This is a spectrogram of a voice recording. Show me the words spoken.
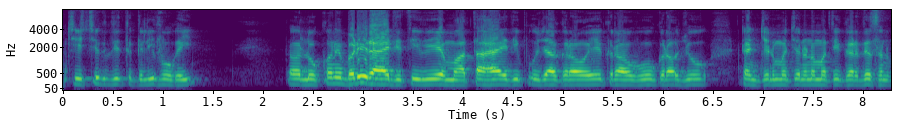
ਚੀਚਕ ਦੀ ਤਕਲੀਫ ਹੋ ਗਈ, ਤਾਂ ਲੋਕਾਂ ਨੇ ਬੜੀ ਰਾਏ ਦਿੱਤੀ ਵੀ ਇਹ ਮਾਤਾ ਹੈ, ਇਹਦੀ ਪੂਜਾ ਕਰਾਓ, ਇਹ ਕਰਾਓ, ਉਹ ਕਰਾਓ, ਜੋ ਟੈਨਸ਼ਨ ਮਚਨ ਨਮਤੀ ਕਰਦੇ ਸਨ।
